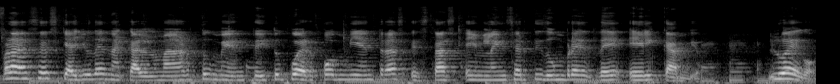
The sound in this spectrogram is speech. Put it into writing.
frases que ayuden a calmar tu mente y tu cuerpo mientras estás en la incertidumbre del el cambio. Luego,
